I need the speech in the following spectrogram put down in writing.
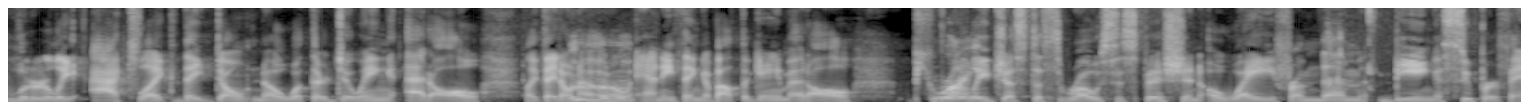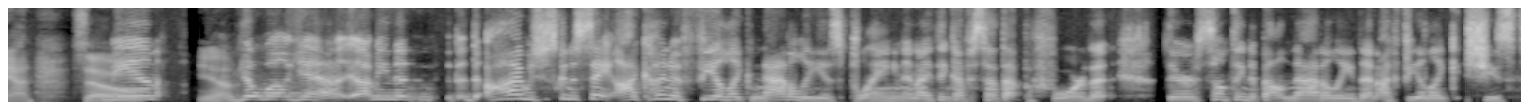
literally act like they don't know what they're doing at all, like they don't mm-hmm. know anything about the game at all. Purely right. just to throw suspicion away from them being a super fan. So, man, yeah. Yeah. Well, yeah. I mean, I was just going to say, I kind of feel like Natalie is playing, and I think I've said that before. That there's something about Natalie that I feel like she's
